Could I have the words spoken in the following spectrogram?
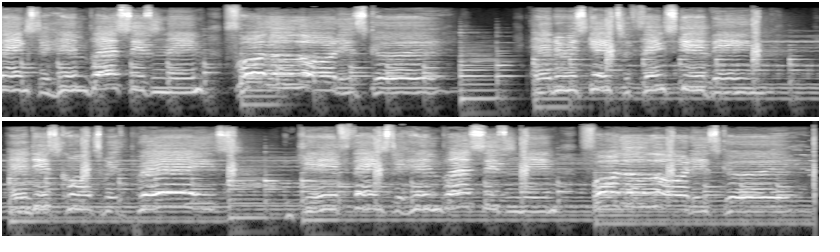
thanks to him, bless his name, for the Lord is good. Enter his gates with thanksgiving and his courts with praise. Give thanks to him, bless his name, for the Lord is good.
